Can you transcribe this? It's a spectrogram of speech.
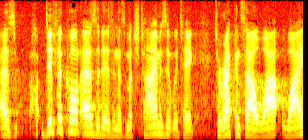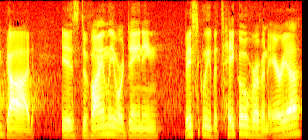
as difficult as it is and as much time as it would take to reconcile why, why God is divinely ordaining basically the takeover of an area.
